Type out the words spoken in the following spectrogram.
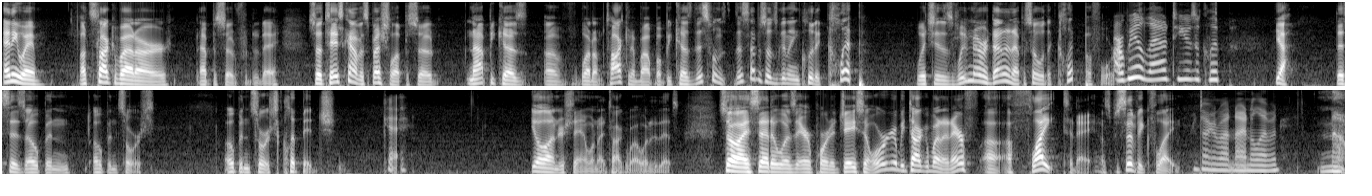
Anyway, let's talk about our episode for today. So today's kind of a special episode, not because of what I'm talking about, but because this one's this episode's going to include a clip, which is we've never done an episode with a clip before. Are we allowed to use a clip? yeah, this is open open source, open source clippage. Okay. You'll understand when I talk about what it is. So I said it was airport adjacent. We're going to be talking about an air uh, a flight today, a specific flight. We're talking about 9/11. No.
